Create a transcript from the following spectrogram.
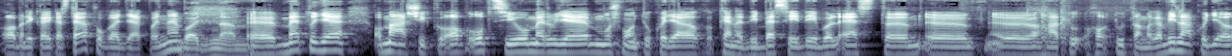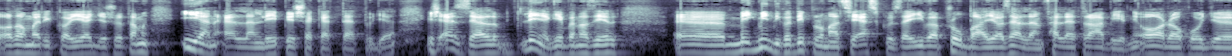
amerikaiak ezt elfogadják, vagy nem. Vagy nem. Mert ugye a másik opció, mert ugye most mondtuk, hogy a Kennedy beszédéből ezt ö, ö, hát tudta meg a világ, hogy az amerikai Egyesült Államok ilyen ellenlépéseket tett, ugye. És ezzel lényegében azért ö, még mindig a diplomácia eszközeivel próbálja az ellenfelet rábírni arra, hogy,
